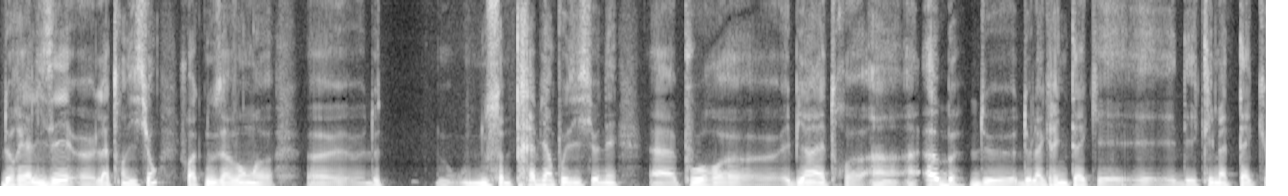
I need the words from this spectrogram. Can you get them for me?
de réaliser euh, la transition. Je crois que nous avons de nous sommes très bien positionnés euh, pour euh, eh bien, être un, hub de, la green tech et, des climate tech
